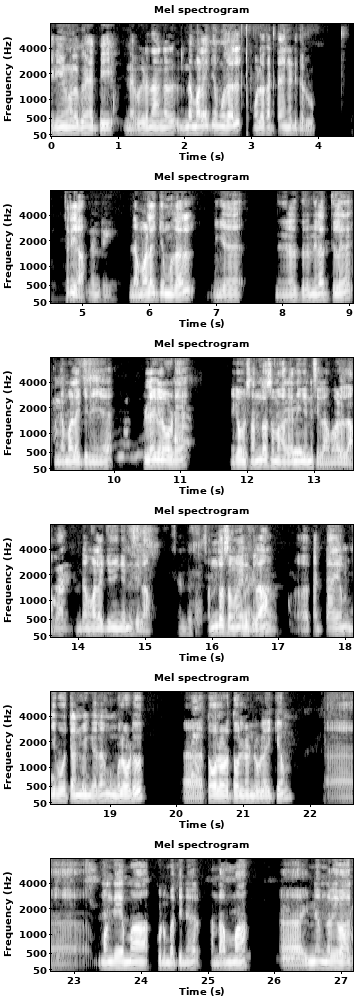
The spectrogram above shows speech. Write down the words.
இனி உங்களுக்கு ஹாப்பி இந்த வீடு நாங்கள் இந்த மலைக்கு முதல் உங்களுக்கு கட்டாயம் கட்டி தருவோம். சரியா? நன்றி. இந்த மலைக்கு முதல் நீங்க இந்த நிலத்துல நிலத்துல இந்த மலைக்கு நீங்க பிள்ளைகளோட மிகவும் சந்தோஷமாக நீங்க என்ன செய்யலாம்? வாழலாம். இந்த மலைக்கு நீங்க என்ன செய்யலாம்? சந்தோஷம். இருக்கலாம். கட்டாயம் ஜீவோ தன்மைங்கிறதும் உங்களோடு தோளோடு தோல் நின்று உழைக்கும் மங்கையம்மா குடும்பத்தினர் அந்த அம்மா இன்னும் நிறைவாக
